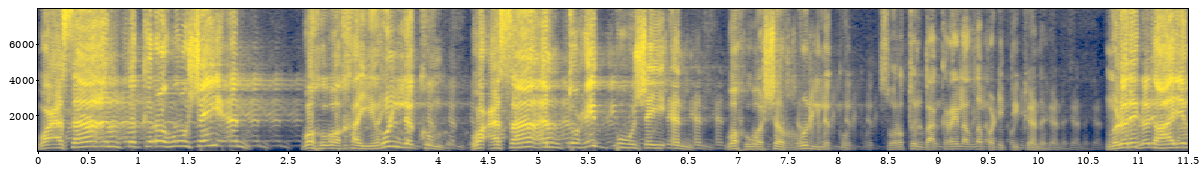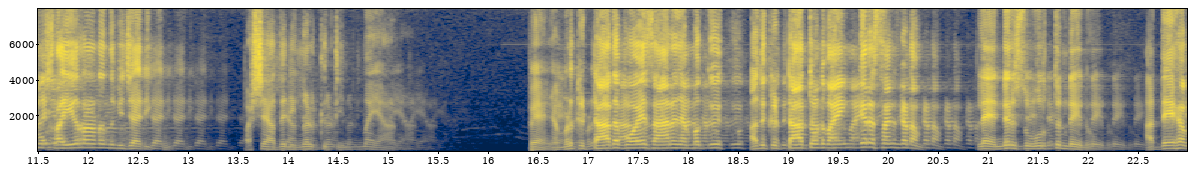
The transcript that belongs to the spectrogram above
وعسى أن تكرهوا شيئا وهو خير لكم وعسى أن تحبوا شيئا وهو شر لكم സൂറത്തുൽ ബക്കറയിൽ അല്ല പഠിപ്പിക്കാണ് നിങ്ങളൊരു കാര്യം ഹൈറാണെന്ന് വിചാരിക്കും പക്ഷെ അത് നിങ്ങൾക്ക് തിന്മയാണ് നമ്മൾ കിട്ടാതെ പോയ സാധനം നമുക്ക് അത് കിട്ടാത്തോണ്ട് ഭയങ്കര സങ്കടം. അല്ലെ? എന്റെ ഒരു സുഹൃത്തുണ്ടായിരുന്നു. അദ്ദേഹം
